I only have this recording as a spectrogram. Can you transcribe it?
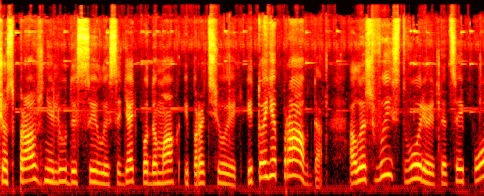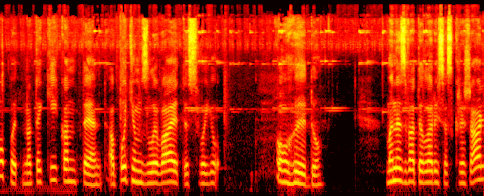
що справжні люди сили сидять по домах і працюють. І то є правда. Але ж ви створюєте цей попит на такий контент, а потім зливаєте свою огиду. Мене звати Лариса Скрижаль,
